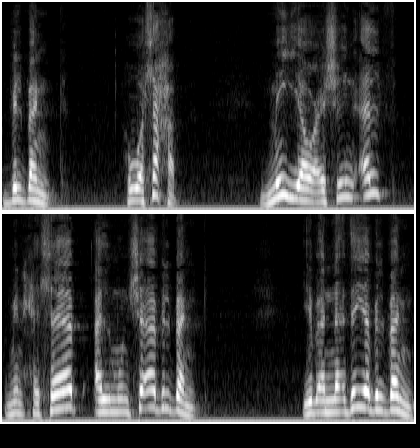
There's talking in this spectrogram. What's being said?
بالبنك. هو سحب 120 ألف من حساب المنشأة بالبنك. يبقى النقدية بالبنك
